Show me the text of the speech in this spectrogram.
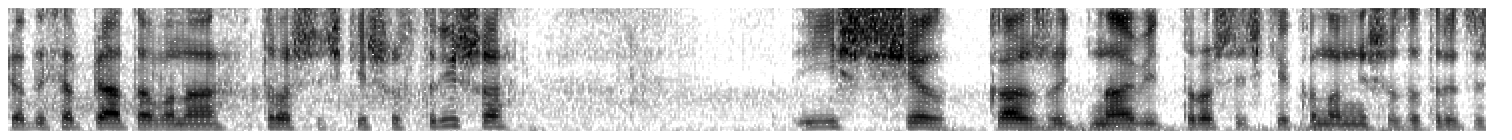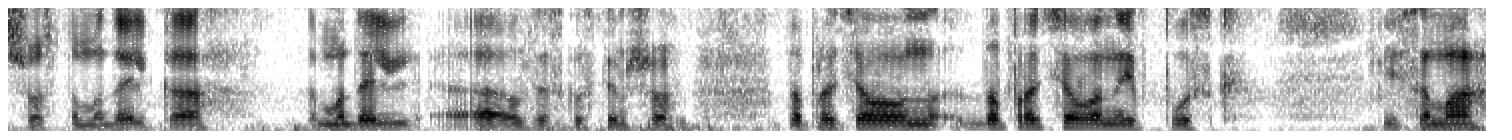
55-та вона трошечки шустріша. І ще кажуть, навіть трошечки економніше за 36-ту моделька. Модель е, в зв'язку з тим, що допрацьован- допрацьований впуск і сама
